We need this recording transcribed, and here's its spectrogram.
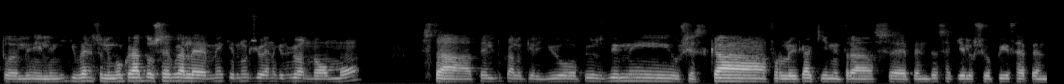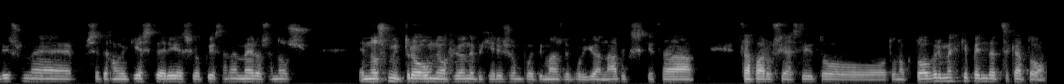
το, η ελληνική κυβέρνηση, το ελληνικό κράτος έβγαλε μια καινούριο, ένα καινούριο νόμο στα τέλη του καλοκαιριού, ο οποίος δίνει ουσιαστικά φορολογικά κίνητρα σε επενδυτές ακέλους οι οποίοι θα επενδύσουν σε τεχνολογικές εταιρείες οι οποίες θα είναι μέρος ενός, ενός μητρώου νεοφιών επιχειρήσεων που ετοιμάζει το Υπουργείο Ανάπτυξης και θα, θα παρουσιαστεί το, τον Οκτώβρη μέχρι και 50%.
